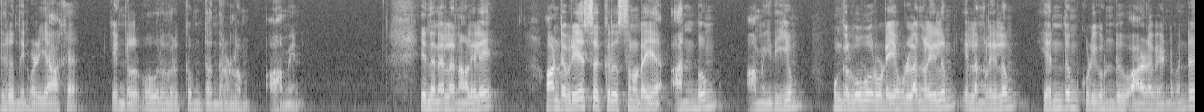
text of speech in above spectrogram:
விருந்தின் வழியாக எங்கள் ஒவ்வொருவருக்கும் தந்தருளும். ஆமீன். இந்த நல்ல நாளிலே ஆண்டவர் இயேசு கிறிஸ்தனுடைய அன்பும் அமைதியும் உங்கள் ஒவ்வொருடைய உள்ளங்களிலும் இல்லங்களிலும் என்றும் குடிகொண்டு வாழ வேண்டும் என்று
